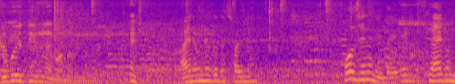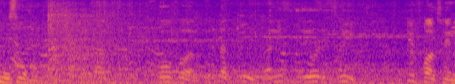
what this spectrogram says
दुवै टिमलाई भनौँ होइन उनीहरूको त छैन फल छैन नि त एक फ्ल्यागन भइसक्यो फल के फल छैन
